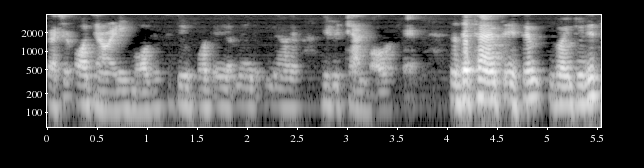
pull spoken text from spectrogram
pressure or generating voltage due for the uh, due to 10 volt. Okay, so the times is um, going to this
